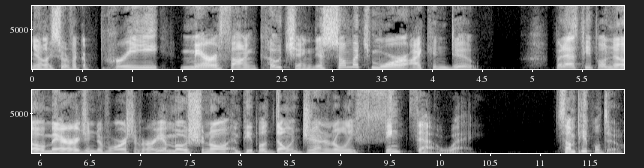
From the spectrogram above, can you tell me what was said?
you know, like sort of like a pre marathon coaching, there's so much more I can do. But as people know, marriage and divorce are very emotional and people don't generally think that way. Some people do,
